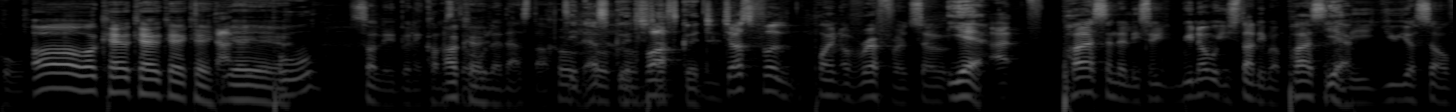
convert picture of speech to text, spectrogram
Paul. Oh, okay, okay, okay, okay. That yeah, yeah, yeah. Paul solid when it comes Okay. to all of that stuff. Cool, See, that's cool, good. cool. That's good. Just for point of reference, so Yeah. I, personally, so we know what you study, but personally, you yourself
